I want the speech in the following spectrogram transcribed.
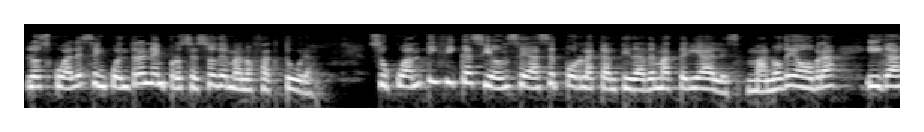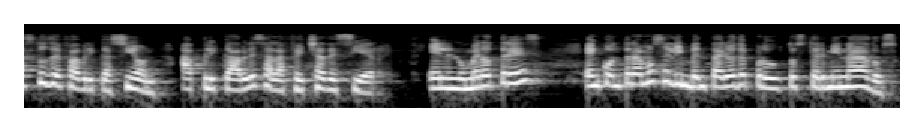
los cuales se encuentran en proceso de manufactura. Su cuantificación se hace por la cantidad de materiales, mano de obra y gastos de fabricación aplicables a la fecha de cierre. En el número 3 encontramos el inventario de productos terminados.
